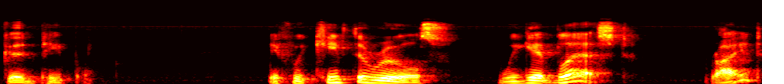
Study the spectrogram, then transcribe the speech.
good people. If we keep the rules, we get blessed, right?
